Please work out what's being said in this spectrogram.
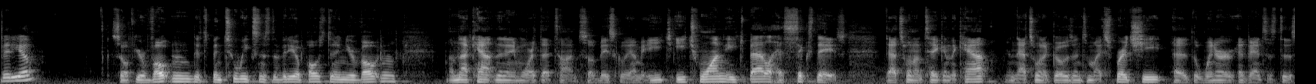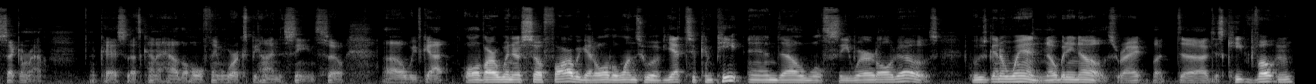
video. So if you're voting, it's been two weeks since the video posted and you're voting, I'm not counting it anymore at that time. So basically, I mean, each each one, each battle has six days. That's when I'm taking the count, and that's when it goes into my spreadsheet as the winner advances to the second round. Okay, so that's kind of how the whole thing works behind the scenes. So uh, we've got all of our winners so far. We got all the ones who have yet to compete, and uh, we'll see where it all goes. Who's going to win? Nobody knows, right? But uh, just keep voting,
